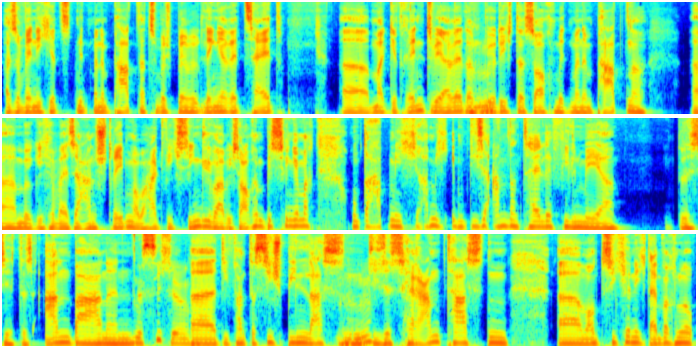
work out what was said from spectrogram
also wenn ich jetzt mit meinem Partner zum Beispiel längere Zeit äh, mal getrennt wäre, dann würde ich das auch mit meinem Partner äh, möglicherweise anstreben. Aber halt, wie ich Single war, habe ich es auch ein bisschen gemacht. Und da haben mich, haben mich eben diese anderen Teile viel mehr interessiert. Das Anbahnen, sicher. äh, die Fantasie spielen lassen, Mhm. dieses Herantasten ähm, und sicher nicht einfach nur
